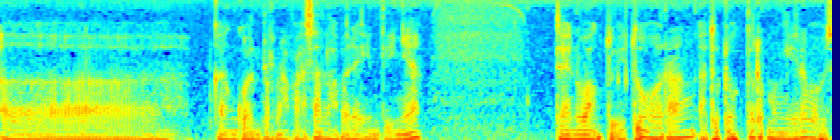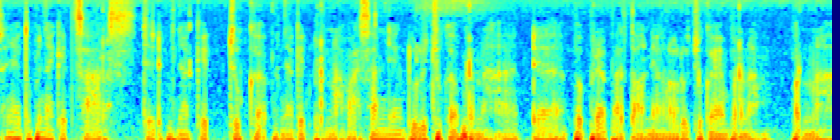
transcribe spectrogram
eh, gangguan pernafasan lah pada intinya. Dan waktu itu orang atau dokter mengira bahwasanya itu penyakit SARS. Jadi penyakit juga penyakit pernafasan yang dulu juga pernah ada beberapa tahun yang lalu juga yang pernah pernah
